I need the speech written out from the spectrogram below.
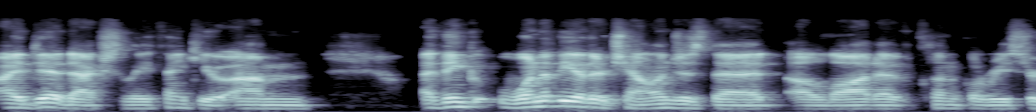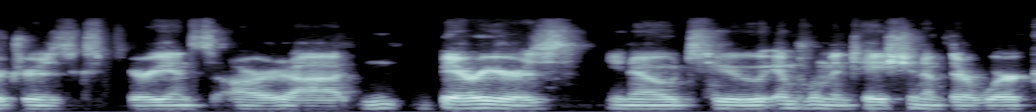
I did actually. Thank you. Um, I think one of the other challenges that a lot of clinical researchers experience are uh, barriers, you know, to implementation of their work,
